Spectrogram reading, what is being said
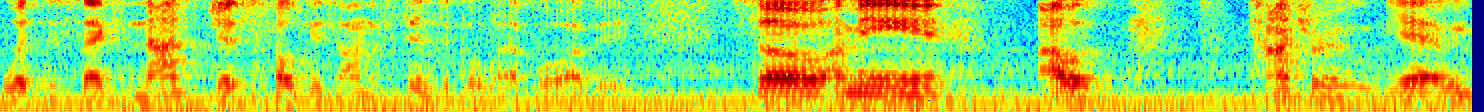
with the sex, not just focus on the physical level of it. So I mean, I would Tantra, yeah, we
